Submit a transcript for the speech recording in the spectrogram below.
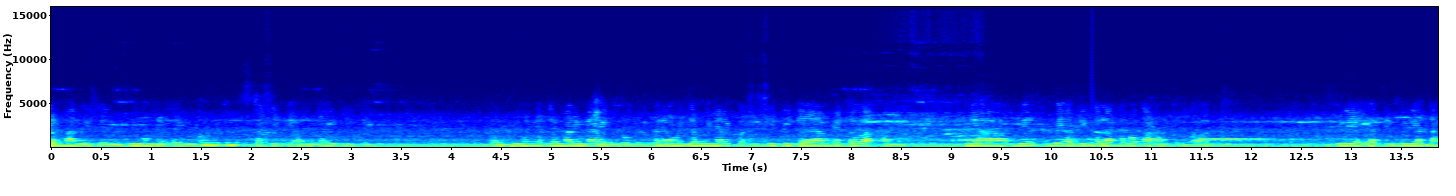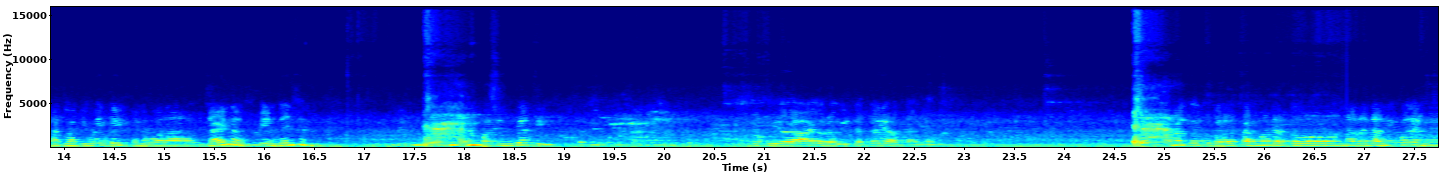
જમવાની છે પીવુંને લઈને. પછી ત્યાં હું ગઈ હતી આવી અને હું જમીને આવી પછી સીધી ગયા અમે દવાખાને. ત્યાં બે બે અઢી કલાક રોકાણા દવાખાને. પ્રિયા હતી, પ્રિયા તો વાગે વહી ગઈ અને વાળા જાય ને ટ્રેન જાય છે ને. પછી હું બેઠી પછી આવ્યો રવિ, તો ઘરે આવતા અને કીધું કે રસ્તા મળે તો ના બોલે ને.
